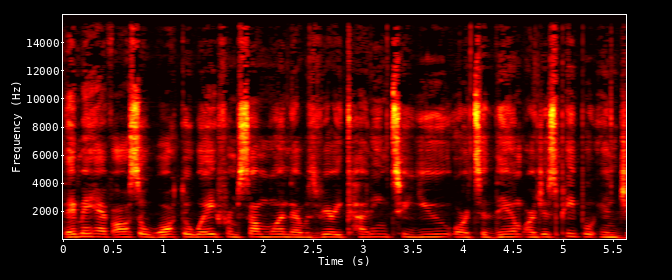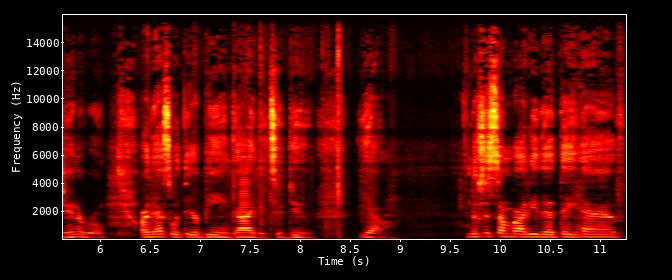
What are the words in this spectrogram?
They may have also walked away from someone that was very cutting to you or to them or just people in general, or that's what they're being guided to do. Yeah. This is somebody that they have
